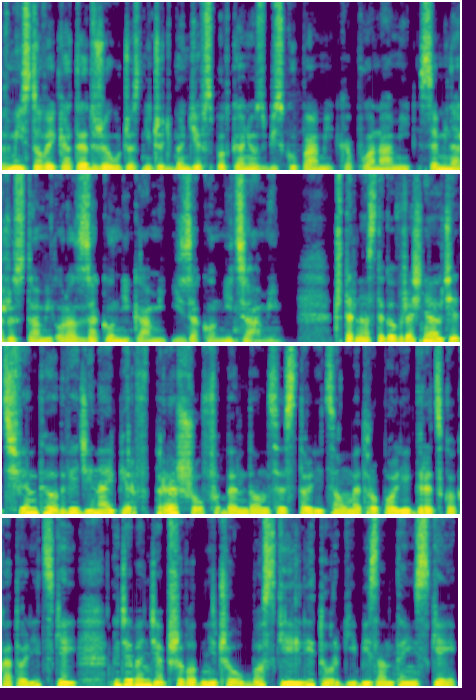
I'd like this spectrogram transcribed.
W miejscowej katedrze uczestniczyć będzie w spotkaniu z biskupami, kapłanami, seminarzystami oraz zakonnikami i zakonnicami. 14 września Ojciec Święty odwiedzi najpierw Preszów, będący stolicą metropolii grecko-katolickiej, gdzie będzie przewodniczył boskiej liturgii bizantyńskiej.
